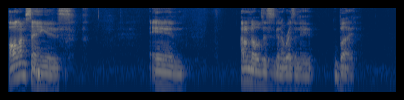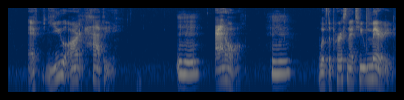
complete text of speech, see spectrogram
All I'm saying is, and I don't know if this is going to resonate, but if you aren't happy mm-hmm. at all mm-hmm. with the person that you married,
